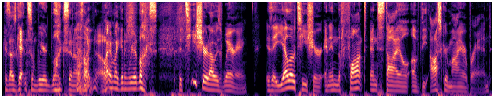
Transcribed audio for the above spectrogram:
because I was getting some weird looks, and I was Oh, like, no. "Why am I getting weird looks?" The T-shirt I was wearing is a yellow T-shirt, and in the font and style of the Oscar Mayer brand,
